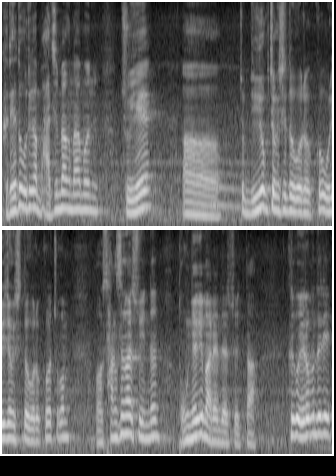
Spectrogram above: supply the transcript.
그래도 우리가 마지막 남은 주에 어, 좀 뉴욕 증시도 그렇고 우리 증시도 그렇고 조금 어, 상승할 수 있는 동력이 마련될 수 있다. 그리고 여러분들이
